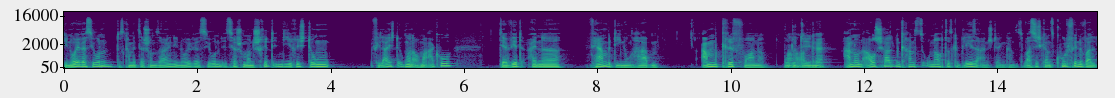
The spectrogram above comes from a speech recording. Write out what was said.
Die neue Version, das kann man jetzt ja schon sagen, die neue Version ist ja schon mal ein Schritt in die Richtung, vielleicht irgendwann auch mal Akku. Der wird eine Fernbedienung haben am Griff vorne, wo Ah, du den okay. an- und ausschalten kannst und auch das Gebläse einstellen kannst. Was ich ganz cool finde, weil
